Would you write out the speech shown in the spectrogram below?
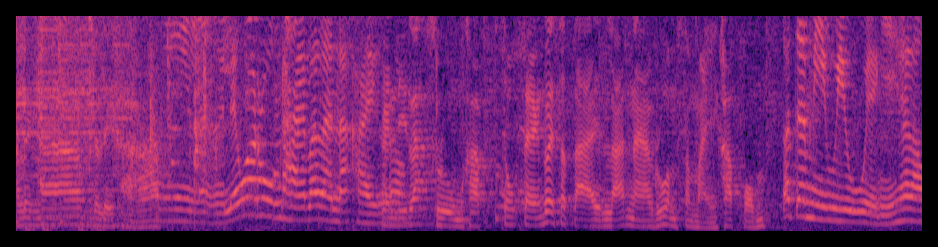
มาเลยครับเชิญเลยครับ นี่เลยเรียกว่ารูมไทป์อะไรนะคะอีกเป็นรอบดีลักซ์รูมครับ ตกแต่งด้วยสไตล์ล้านนาร่วมสมัยครับผม ก็จะมีวิวอย่างนี้ให้เรา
